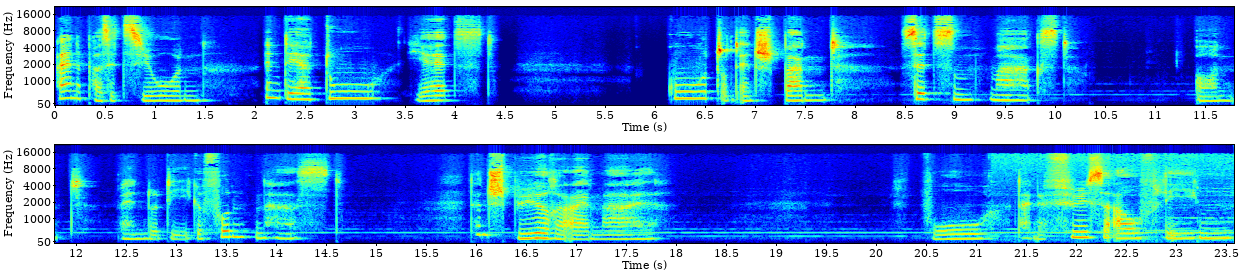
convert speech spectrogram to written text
eine Position, in der du jetzt gut und entspannt sitzen magst. Und wenn du die gefunden hast, dann spüre einmal, wo deine Füße aufliegen,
